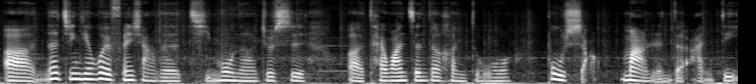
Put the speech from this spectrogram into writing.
啊、呃，那今天会分享的题目呢，就是呃，台湾真的很多。不少骂人的安迪，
